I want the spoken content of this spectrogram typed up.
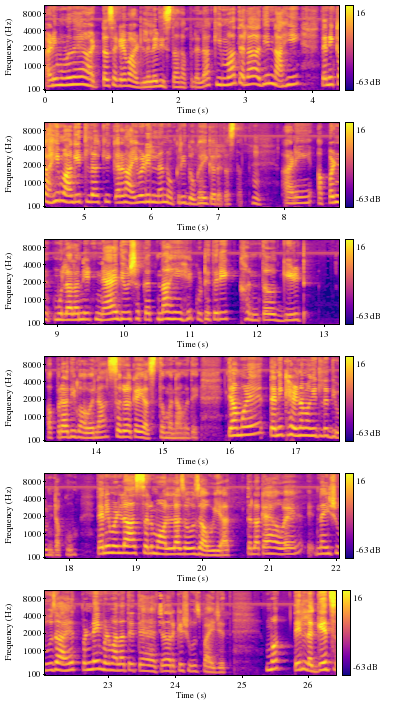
आणि म्हणून हे हट्ट सगळे वाढलेले दिसतात आपल्याला. किंवा त्याला आधी नाही त्यांनी काही मागितलं की कारण आई वडील ना नोकरी दोघंही करत असतात. आणि आपण मुलाला नीट न्याय देऊ शकत नाही हे कुठेतरी खंत गिल्ट अपराधी भावना सगळं काही असतं मनामध्ये. त्यामुळे त्यांनी खेळणं मागितलं देऊन टाकू. त्यांनी म्हणलं आज चल मॉलला जाऊ जाऊयात. त्याला काय हवं आहे नाही शूज आहेत. पण नाही पण मला ते त्या ह्याच्यासारखे शूज पाहिजेत. मग ते लगेच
